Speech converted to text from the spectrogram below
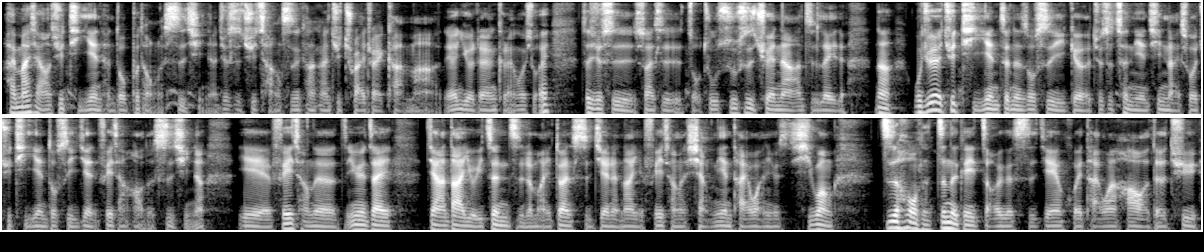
还蛮想要去体验很多不同的事情呢，就是去尝试看看，去 try try 看嘛。然后有的人可能会说，哎，这就是算是走出舒适圈啊之类的。那我觉得去体验真的都是一个，就是趁年轻来说去体验都是一件非常好的事情呢，也非常的，因为在加拿大有一阵子了嘛，一段时间了，那也非常的想念台湾，也希望之后呢，真的可以找一个时间回台湾，好好的去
